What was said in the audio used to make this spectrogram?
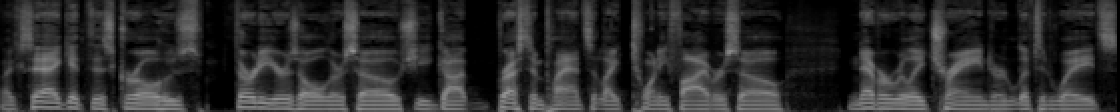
Like, say, I get this girl who's 30 years old or so, she got breast implants at like 25 or so, never really trained or lifted weights,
